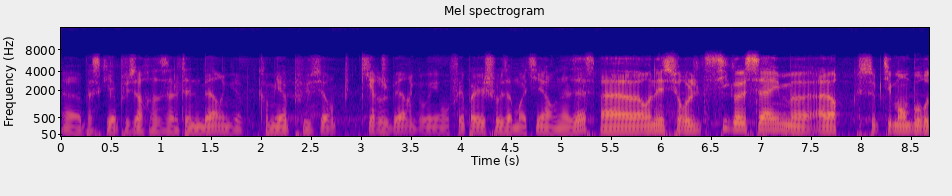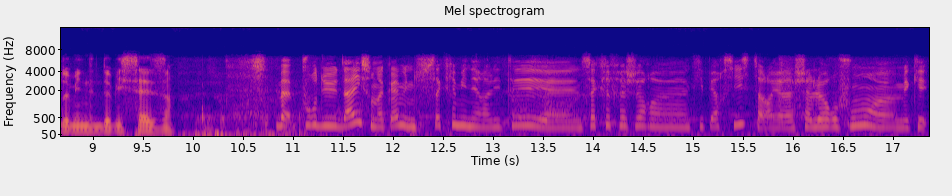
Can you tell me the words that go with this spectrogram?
Euh, parce qu'il y a plusieurs Altenberg, comme il y a plusieurs Kirchberg, oui, on fait pas les choses à moitié hein, en Alsace. Euh, on est sur le Sigolsheim, alors que ce petit Mambourg 2000 2016. Bah, pour du Dice, on a quand même une sacrée minéralité et une sacrée fraîcheur euh, qui persiste. Alors il y a la chaleur au fond, euh, mais qui est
